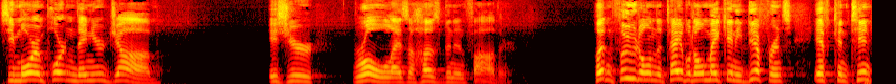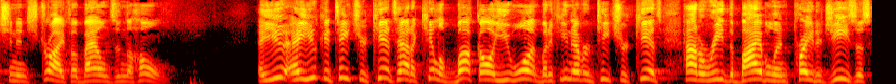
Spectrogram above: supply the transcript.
See, more important than your job is your role as a husband and father. Putting food on the table don't make any difference if contention and strife abounds in the home. Hey you, hey, you can teach your kids how to kill a buck all you want, but if you never teach your kids how to read the Bible and pray to Jesus,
